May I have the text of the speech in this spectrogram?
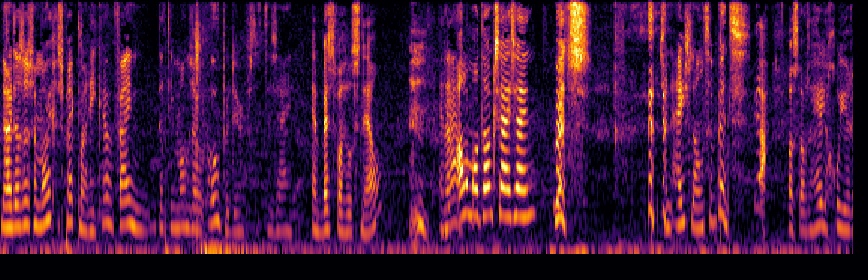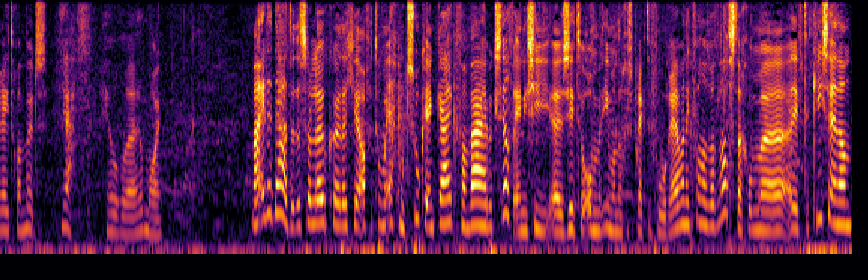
Nou, dat was een mooi gesprek, Marieke. Fijn dat die man zo open durfde te zijn. En best wel heel snel. En dan Ja. allemaal dankzij zijn muts. Zijn IJslandse muts. was trouwens een hele goede retro muts. Ja. Heel, eh, heel mooi. Maar inderdaad, het is zo leuk eh, dat je af en toe echt moet zoeken en kijken van waar heb ik zelf energie eh, zitten om met iemand een gesprek te voeren. Hè? Want ik vond het wat lastig om even te kiezen en dan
